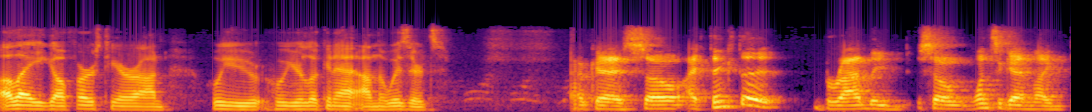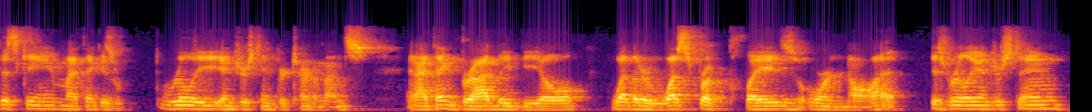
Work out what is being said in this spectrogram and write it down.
I'll let you go first here on who you who you're looking at on the Wizards. Okay, so I think that Bradley. So once again, like this game, I think is really interesting for tournaments, and I think Bradley Beal, whether Westbrook plays or not, is really interesting.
